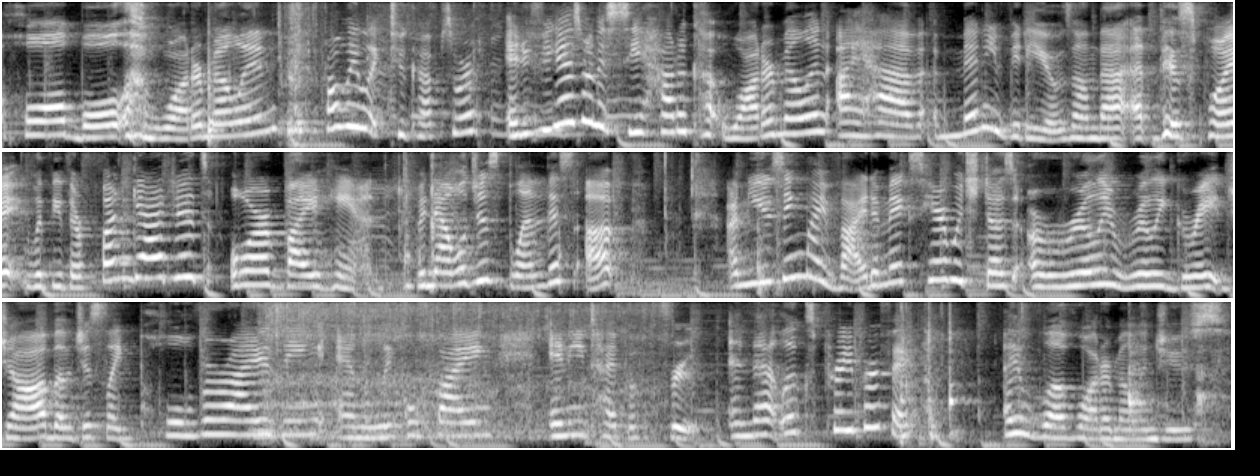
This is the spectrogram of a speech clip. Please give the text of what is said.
a whole bowl of watermelon, probably like two cups worth. And if you guys wanna see how to cut watermelon, I have many videos on that at this point with either fun gadgets or by hand. But now we'll just blend this up. I'm using my Vitamix here, which does a really, really great job of just like pulverizing and liquefying any type of fruit. And that looks pretty perfect. I love watermelon juice.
